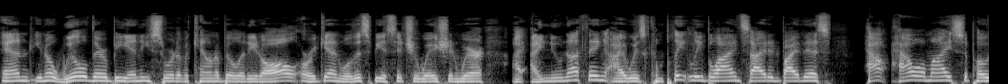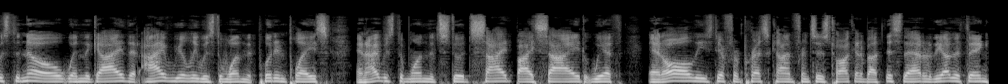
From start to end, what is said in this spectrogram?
And, you know, will there be any sort of accountability at all? Or again, will this be a situation where I, I knew nothing? I was completely blindsided by this. How, how am I supposed to know when the guy that I really was the one that put in place and I was the one that stood side by side with at all these different press conferences talking about this, that, or the other thing?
